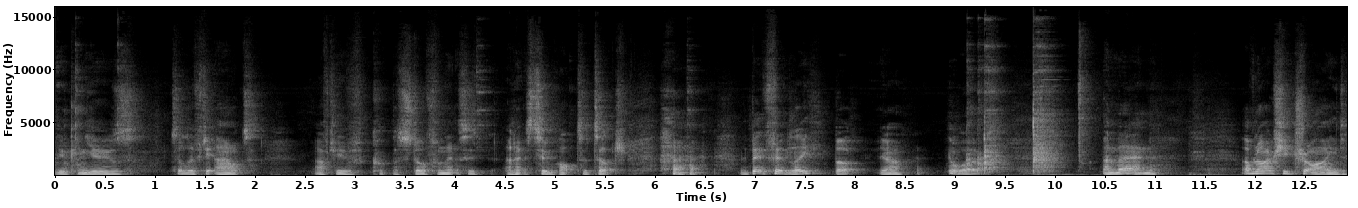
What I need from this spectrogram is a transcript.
you can use to lift it out after you've cooked the stuff and it's and it's too hot to touch. a bit fiddly, but yeah, it works. And then I've not actually tried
